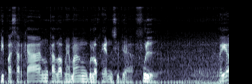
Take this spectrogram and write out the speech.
dipasarkan kalau memang blok N sudah full. Ayo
